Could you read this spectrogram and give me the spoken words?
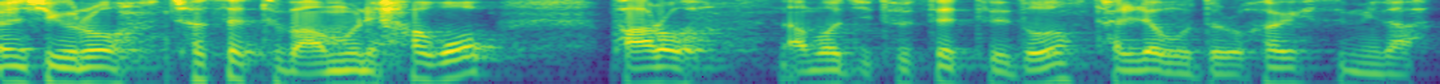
이런 식으로 첫 세트 마무리하고 바로 나머지 두 세트도 달려보도록 하겠습니다.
